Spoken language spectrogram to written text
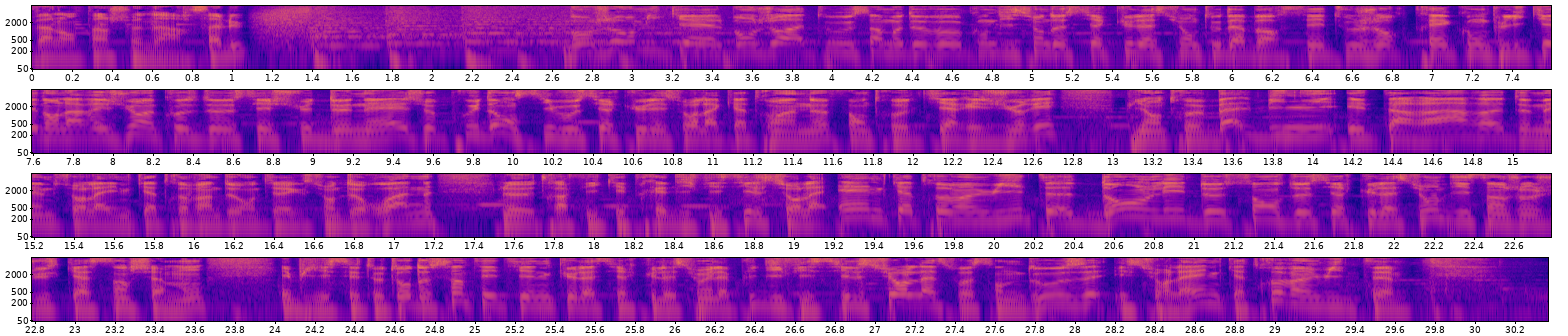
Valentin Chenard. Salut. Bonjour Mickaël, bonjour à tous. Un mot de vos conditions de circulation tout d'abord. C'est toujours très compliqué dans la région à cause de ces chutes de neige. Prudence si vous circulez sur la 89 entre Thiers et Juré, puis entre Balbigny et Tarare. De même sur la N82 en direction de Rouen. Le trafic est très difficile sur la N88 dans les deux sens de circulation, dit Saint-Jean jusqu'à Saint-Chamond. Et puis c'est autour de Saint-Étienne que la circulation est la plus difficile sur la 72 et sur la N88.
